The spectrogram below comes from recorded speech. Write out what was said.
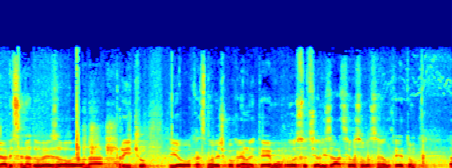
Ja bi se nadovezao evo, na priču i ovo kad smo već pokrenuli temu o socijalizaciji osoba s invaliditetom. E,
